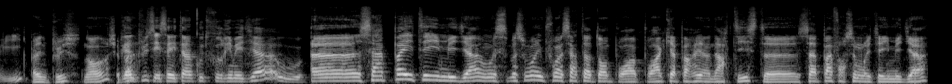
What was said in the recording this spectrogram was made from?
Oui. Rien de plus. Non, non, je sais Rien pas. de plus. Et ça a été un coup de foudre immédiat ou? Euh, ça n'a pas été immédiat. Moi, souvent, il me faut un certain temps pour, pour accaparer un artiste. Euh, ça n'a pas forcément été immédiat.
